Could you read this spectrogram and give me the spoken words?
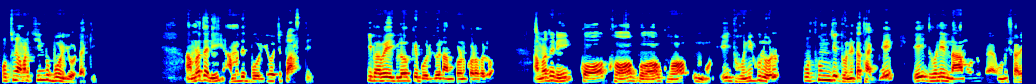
প্রথমে আমরা চিনবো বর্গীয়টা কি? আমরা জানি আমাদের বর্গীয় হচ্ছে পাঁচটি। কীভাবে এগুলোকে বর্গীয় নামকরণ করা হলো? আমরা জানি ক, খ, গ, ঘ, উ। এই ধ্বনিগুলোর প্রথম যে ধ্বনিটা থাকবে, এই ধ্বনির নাম অনু- অনুসারে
